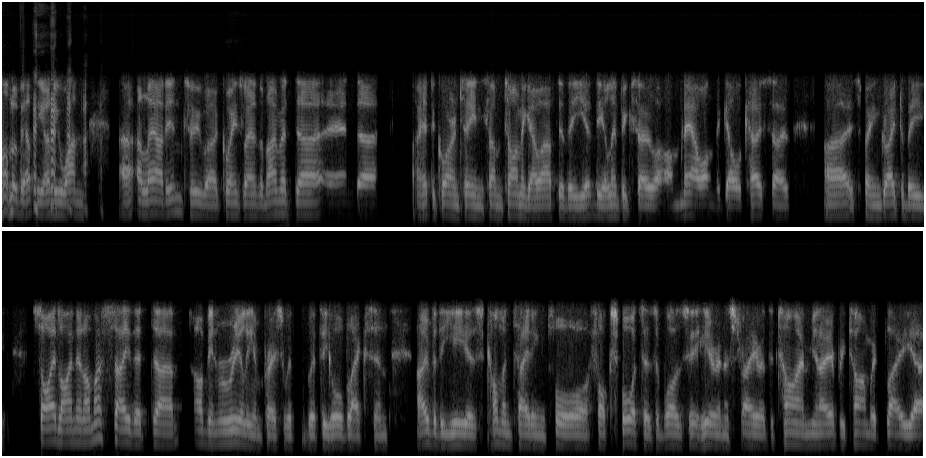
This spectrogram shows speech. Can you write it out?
I'm about the only one uh, allowed into uh, Queensland at the moment, uh, and uh, I had to quarantine some time ago after the the Olympics, so I'm now on the Gold Coast. So it's been great to be sideline. And I must say that uh, I've been really impressed with, with the All Blacks. And over the years, commentating for Fox Sports, as it was here in Australia at the time, you know, every time we'd play uh,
